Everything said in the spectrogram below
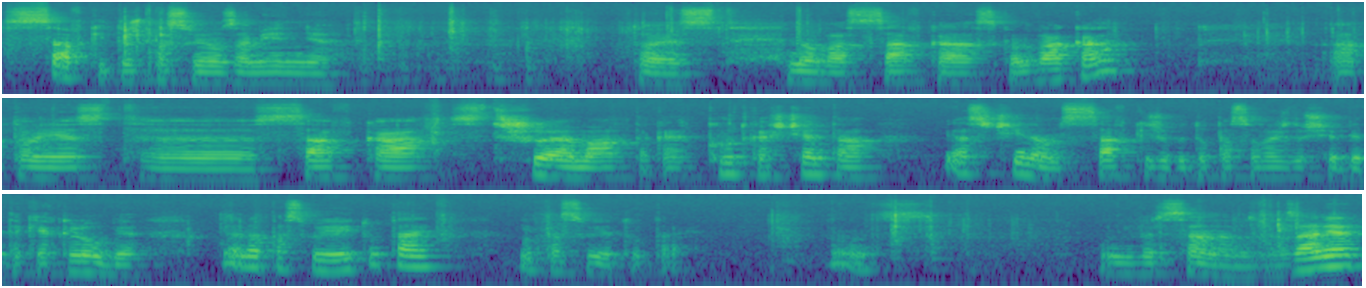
Ssawki też pasują zamiennie. To jest nowa ssawka z konwaka. a to jest sawka z 3M, taka krótka ścięta. Ja ścinam z sawki, żeby dopasować do siebie, tak jak lubię. I ona pasuje i tutaj, i pasuje tutaj. Więc uniwersalne rozwiązanie.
